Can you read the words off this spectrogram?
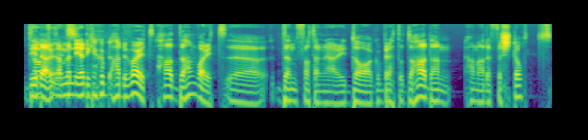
det ja, där, ja, men det, det kanske hade varit, hade han varit uh, den författaren är idag och berättat, då hade han, han hade förstått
